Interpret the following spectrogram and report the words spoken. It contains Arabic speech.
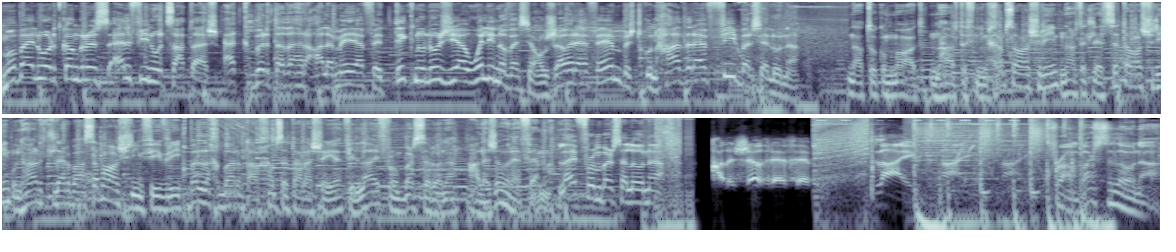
Mobile World Congress 2019 أكبر تظاهرة عالمية في التكنولوجيا وال innovation. جوهرة FM باش تكون حاضرة في برشلونة. نعطوكم موعد. نهار الاثنين 25 نهار الثلاث 26 ونهار الاربعاء 27 فيفري. قبل الاخبار نتاع الخمسة تاع العشية في live from برشلونة على جوهرة FM live from برشلونة على جوهرة FM live from برشلونه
